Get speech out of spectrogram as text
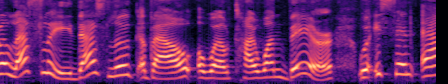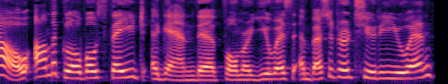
Well, Leslie, let's look about, uh, well, Taiwan Bear. Well, it's sent out on the global stage again. The former U.S. ambassador to the UN,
